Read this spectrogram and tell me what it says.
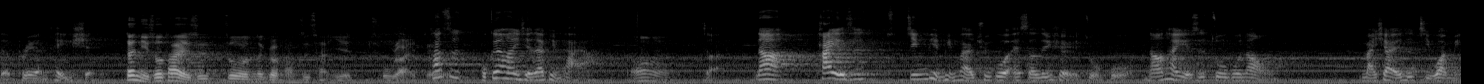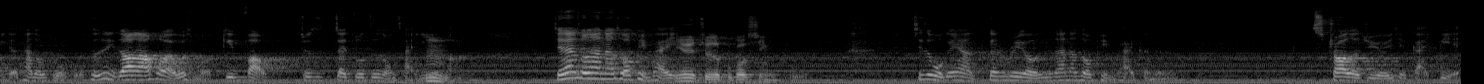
的 presentation。但你说他也是做那个纺织产业出来的？他是我跟他以前在品牌啊，哦，对，那他也是精品品牌去过 a s a l i c i a 也做过，然后他也是做过那种买下也是几万米的，他都做过。可是你知道他后来为什么 give up？就是在做这种产业吗。简单说，他那时候品牌因为觉得不够幸福。其实我跟你讲，更 Real 是他那时候品牌可能 Astrology 有一些改变，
